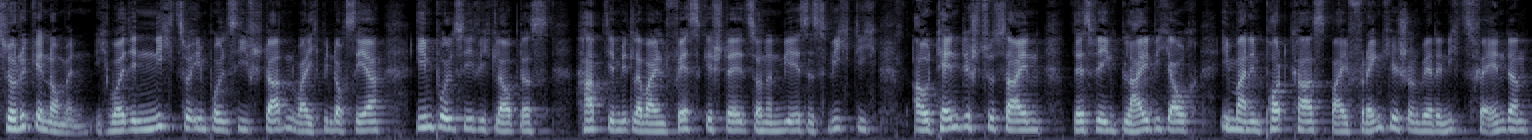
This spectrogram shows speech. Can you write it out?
zurückgenommen. Ich wollte nicht so impulsiv starten, weil ich bin doch sehr impulsiv. Ich glaube, das habt ihr mittlerweile festgestellt, sondern mir ist es wichtig, authentisch zu sein. Deswegen bleibe ich auch in meinem Podcast bei Fränkisch und werde nichts verändern,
